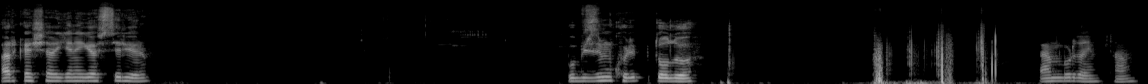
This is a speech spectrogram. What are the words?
Arkadaşlar yine gösteriyorum. Bu bizim kulüp dolu. Ben buradayım tamam.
